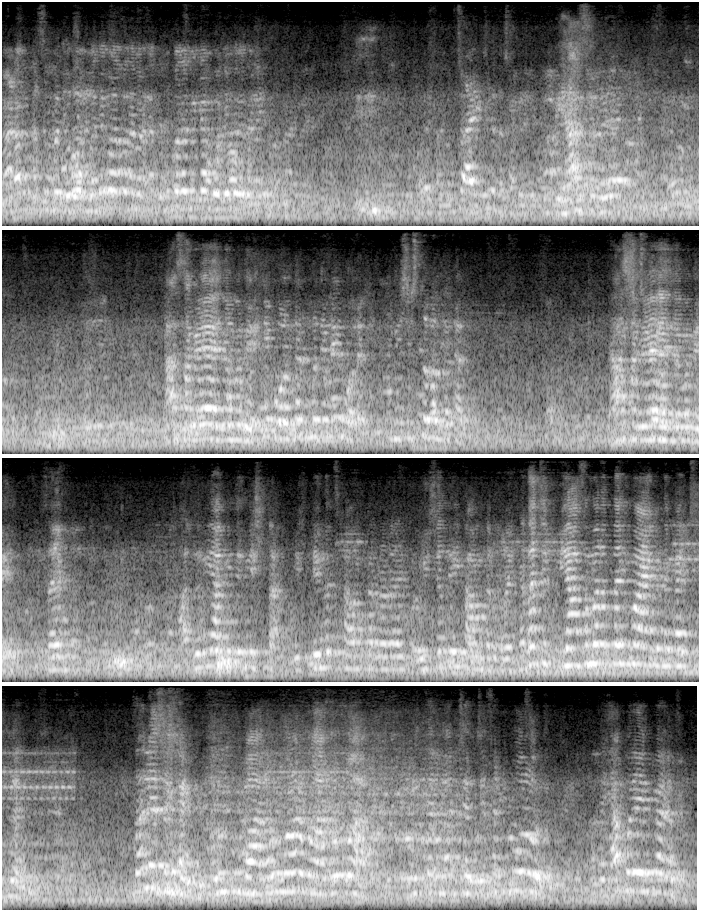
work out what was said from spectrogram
माझं बघू नका तुम्ही बोला ह्या सगळ्या ह्या सगळ्या ह्याच्यामध्ये बोलतात मध्ये नाही बोलत तुम्ही शिस्त बघतात ह्या सगळ्या ह्याच्यामध्ये साहेब अजूनही आम्ही ते निष्ठा निष्ठेनंच काम करणार आहे भविष्यातही काम करणार आहे. कदाचित मी असं म्हणत नाही की माझ्याकडे काय चूक झाली. चालेल असेल काहीतरी परंतु वारंवार वारंवार मी त्यांना चर्चेसाठी बोलवतो आता ह्या एक मॅडम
